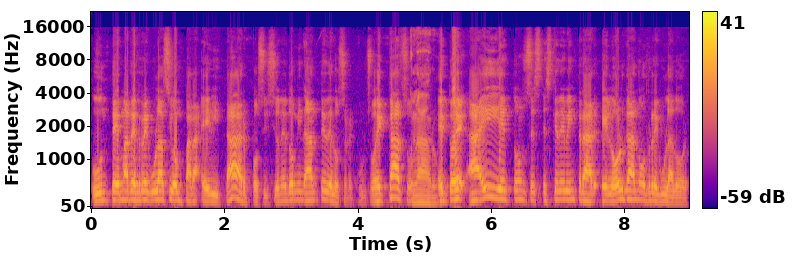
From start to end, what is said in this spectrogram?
un tema de regulación para evitar posiciones dominantes de los recursos escasos. Claro. Entonces ahí entonces es que debe entrar el órgano regulador.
